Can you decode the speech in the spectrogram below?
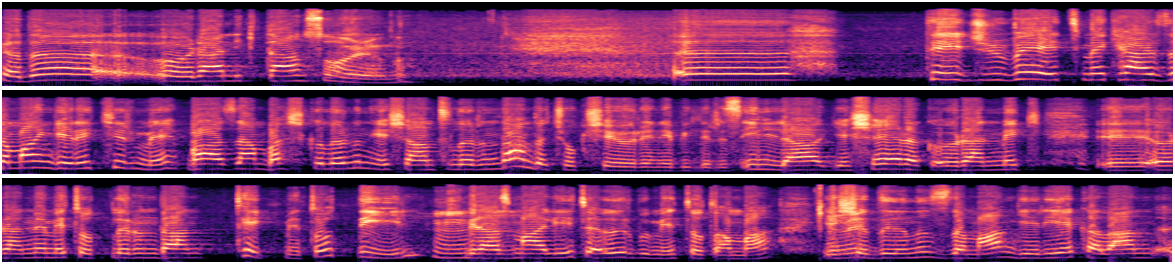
ya da öğrendikten sonra mı? Ee, tecrübe etmek her zaman gerekir mi? Bazen başkalarının yaşantılarından da çok şey öğrenebiliriz. İlla yaşayarak öğrenmek, e, öğrenme metotlarından tek metot değil. Biraz maliyeti ağır bir metot ama yaşadığınız zaman geriye kalan e,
